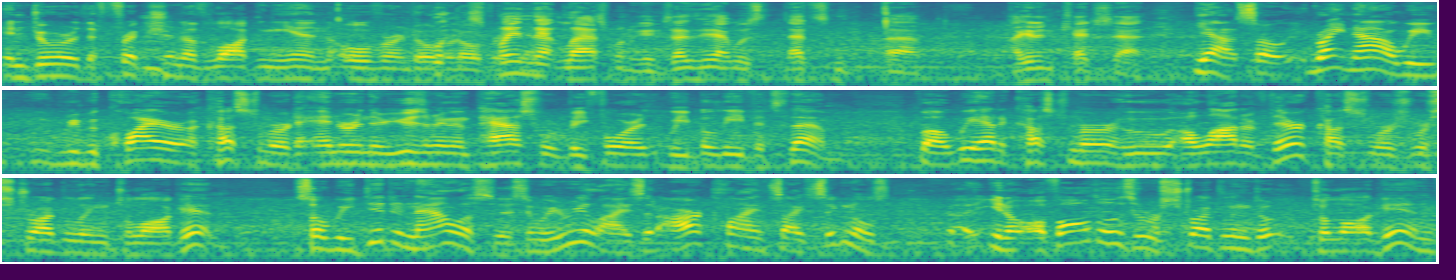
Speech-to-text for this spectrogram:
endure the friction of logging in over and over well, and over Explain again. that last one again, because I think that was, that's uh, I didn't catch that. Yeah, so right now we, we require a customer to enter in their username and password before we believe it's them. But we had a customer who, a lot of their customers were struggling to log in. So we did analysis and we realized that our client-side signals, uh, you know, of all those who were struggling to, to log in,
